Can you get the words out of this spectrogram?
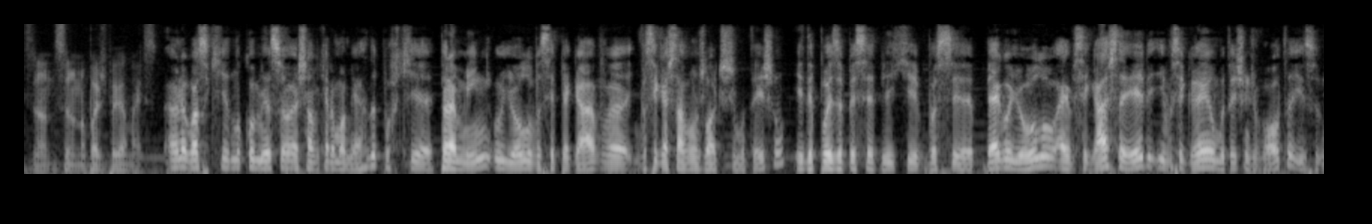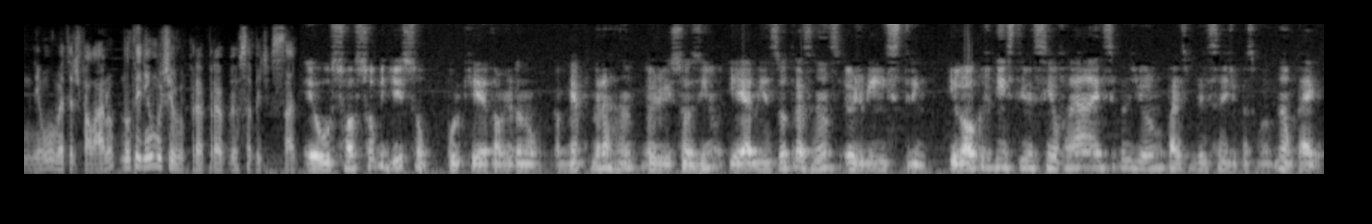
Senão, senão não pode pegar mais. É um negócio que no começo eu achava que era uma merda, porque para mim o YOLO você pegava, você gastava um slot de mutation, e depois eu percebi que você pega o YOLO, aí você gasta ele e você ganha o mutation de volta, isso em nenhum momento eles falaram. Não tem nenhum motivo pra, pra eu saber disso, sabe? Eu só soube disso porque eu tava jogando a minha primeira run, eu joguei sozinho, e as minhas outras runs eu joguei em stream. E logo que eu joguei em stream assim, eu falei, ah, esse coisa de YOLO não parece muito interessante. Eu pensei, não, pega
